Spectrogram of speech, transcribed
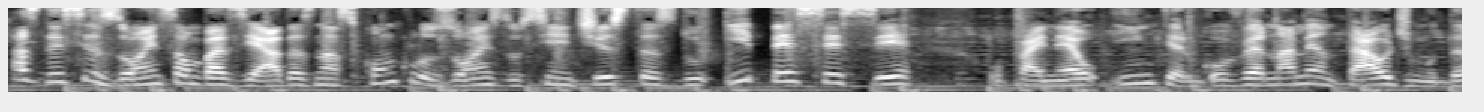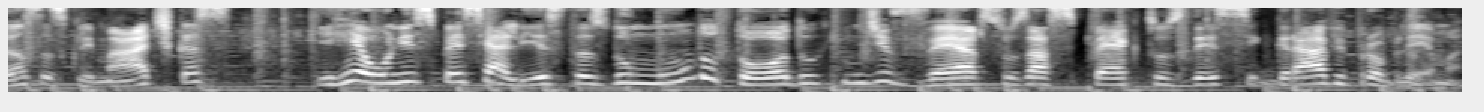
As decisões são baseadas nas conclusões dos cientistas do IPCC, o painel intergovernamental de mudanças climáticas, que reúne especialistas do mundo todo em diversos aspectos desse grave problema,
